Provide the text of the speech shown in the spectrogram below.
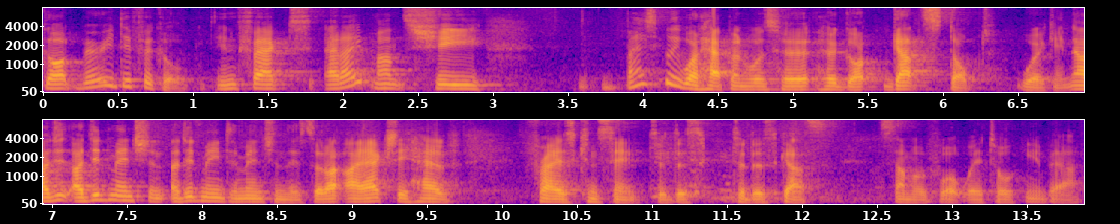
got very difficult. In fact, at eight months, she basically what happened was her, her gut stopped working. Now, I did, I did, mention, I did mean to mention this, that I, I actually have Freya's consent to, dis, to discuss some of what we're talking about.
